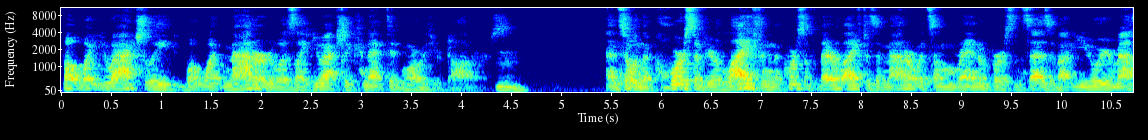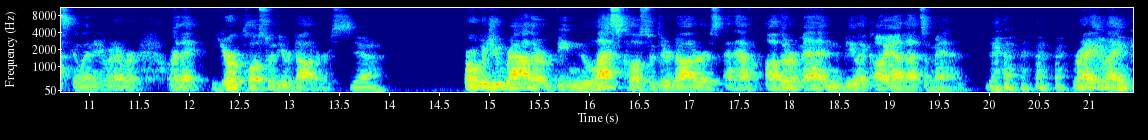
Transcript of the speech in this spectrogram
but what you actually what what mattered was like you actually connected more with your daughters Mm. and so in the course of your life in the course of their life does it matter what some random person says about you or your masculinity or whatever or that you're close with your daughters Yeah. or would you rather be less close with your daughters and have other men be like oh yeah that's a man Yeah. Right? Like,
